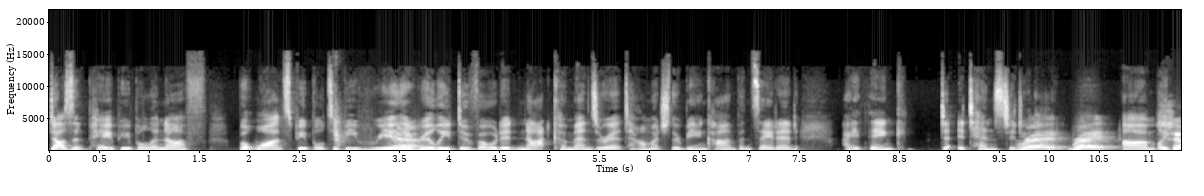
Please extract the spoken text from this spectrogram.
doesn't pay people enough but wants people to be really Yeah. really devoted not commensurate to how much they're being compensated i think d- it tends to do Right, right. Um, like so,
